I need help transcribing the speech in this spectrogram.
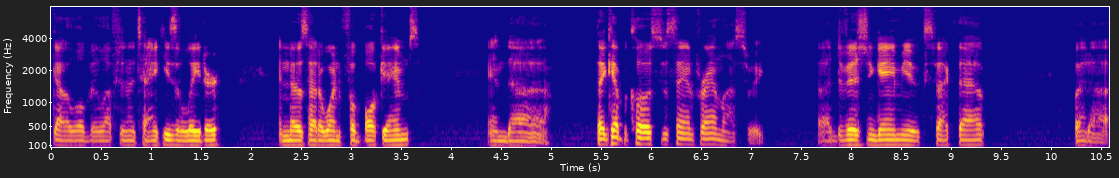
got a little bit left in the tank. He's a leader and knows how to win football games. And uh, they kept it close with San Fran last week. Uh, division game, you expect that. But uh,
